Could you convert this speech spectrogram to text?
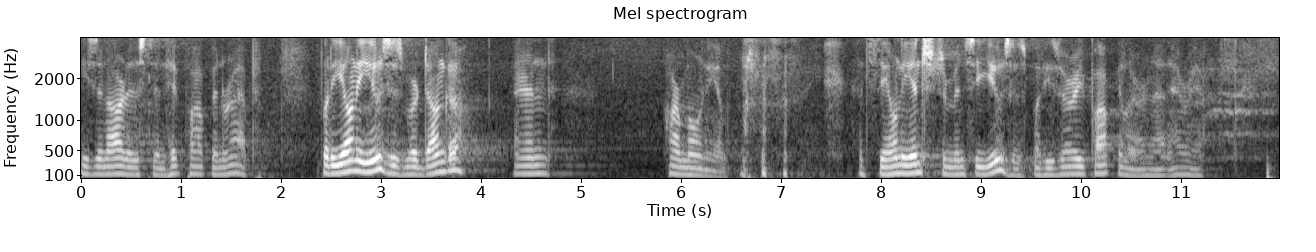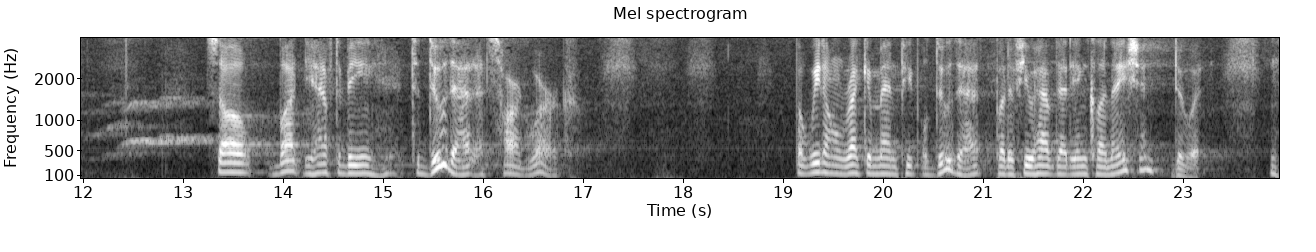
he's an artist in hip hop and rap. But he only uses mridanga and harmonium. That's the only instruments he uses, but he's very popular in that area. So, but you have to be, to do that, it's hard work. But we don't recommend people do that, but if you have that inclination, do it.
